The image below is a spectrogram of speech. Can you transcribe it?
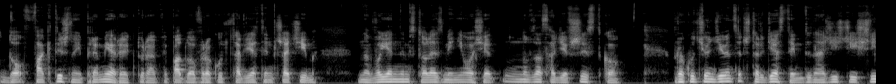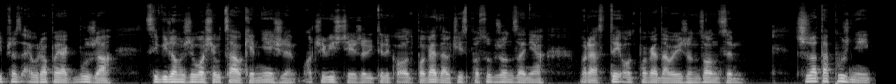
do faktycznej premiery, która wypadła w roku 1943, na wojennym stole zmieniło się no w zasadzie wszystko. W roku 1940, gdy naziści szli przez Europę jak burza, cywilom żyło się całkiem nieźle. Oczywiście, jeżeli tylko odpowiadał ci sposób rządzenia oraz ty odpowiadałeś rządzącym. Trzy lata później,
